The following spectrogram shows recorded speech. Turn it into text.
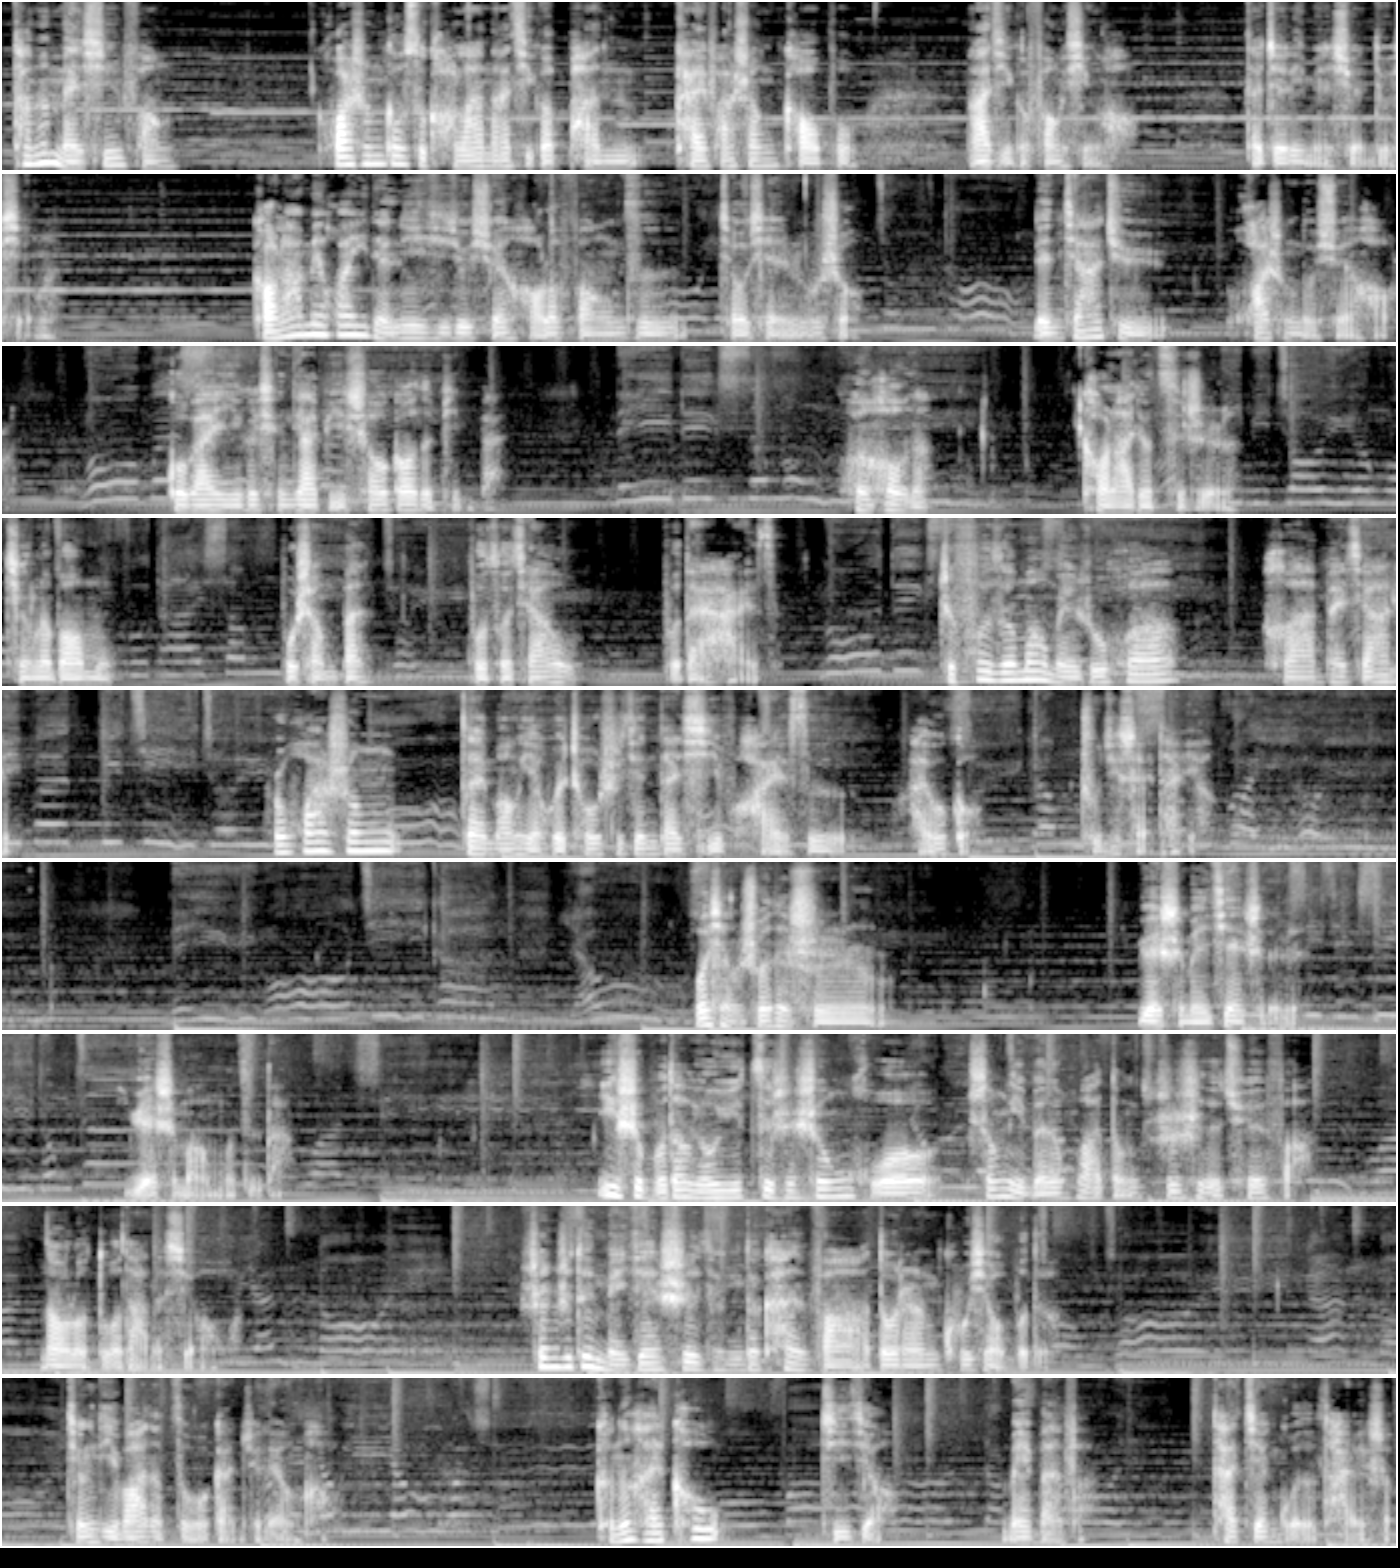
他们买新房。花生告诉考拉哪几个盘开发商靠谱，哪几个房型好，在这里面选就行了。考拉没花一点力气就选好了房子，交钱入手，连家具，花生都选好了，国外一个性价比稍高的品牌。婚后呢，考拉就辞职了，请了保姆，不上班，不做家务，不带孩子。只负责貌美如花和安排家里，而花生再忙也会抽时间带媳妇、孩子还有狗出去晒太阳。我想说的是，越是没见识的人，越是盲目自大，意识不到由于自身生活、生理文化等知识的缺乏。闹了多大的笑话，甚至对每件事情的看法都让人哭笑不得。井底蛙的自我感觉良好，可能还抠、计较，没办法，他见过的太少，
